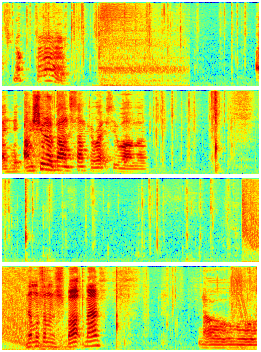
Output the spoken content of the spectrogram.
it's not fair. I hate. I should have banned Sakuretsu armor. No one's on the spot, man. No.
